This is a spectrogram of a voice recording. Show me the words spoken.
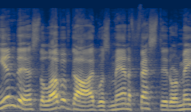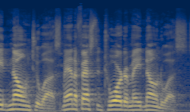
In this, the love of God was manifested or made known to us, manifested toward or made known to us.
